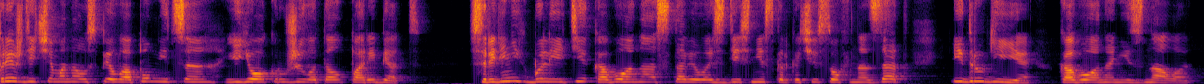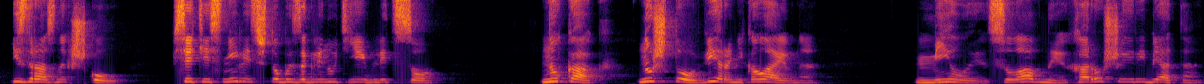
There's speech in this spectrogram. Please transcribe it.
Прежде чем она успела опомниться, ее окружила толпа ребят. Среди них были и те, кого она оставила здесь несколько часов назад, и другие, кого она не знала, из разных школ. Все теснились, чтобы заглянуть ей в лицо. «Ну как? Ну что, Вера Николаевна?» Милые, славные, хорошие ребята.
